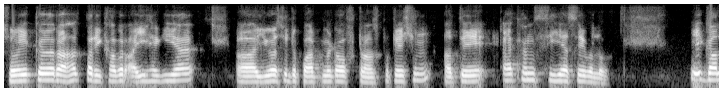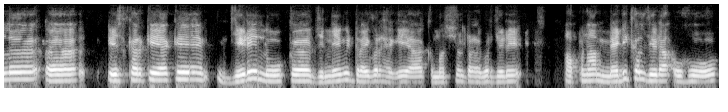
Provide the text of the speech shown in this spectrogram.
ਸੋ ਇੱਕ ਰਾਹਤ ਭਰੀ ਖਬਰ ਆਈ ਹੈਗੀ ਆ ਯੂਐਸ ਡਿਪਾਰਟਮੈਂਟ ਆਫ ਟਰਾਂਸਪੋਰਟੇਸ਼ਨ ਅਤੇ ਐਫਐਮਸੀਐਸਏ ਵੱਲੋਂ। ਇਹ ਗੱਲ ਅਹ, ਇਸ ਕਰਕੇ ਹੈ ਕਿ ਜਿਹੜੇ ਲੋਕ ਜਿੰਨੇ ਵੀ ਡਰਾਈਵਰ ਹੈਗੇ ਆ ਕਮਰਸ਼ੀਅਲ ਡਰਾਈਵਰ ਜਿਹੜੇ ਆਪਣਾ ਮੈਡੀਕਲ ਜਿਹੜਾ ਉਹ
